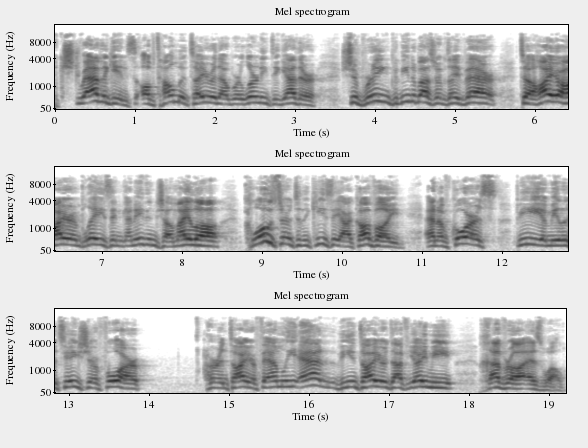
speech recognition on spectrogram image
extravagance of Talmud Torah that we're learning together, should bring Penina Bas Rav Daiver to a higher, higher in place in Gan Eden Shalmaila, closer to the Kisei Akavite, and of course, be a militation for her entire family and the entire Daf Yomi Chevra as well.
